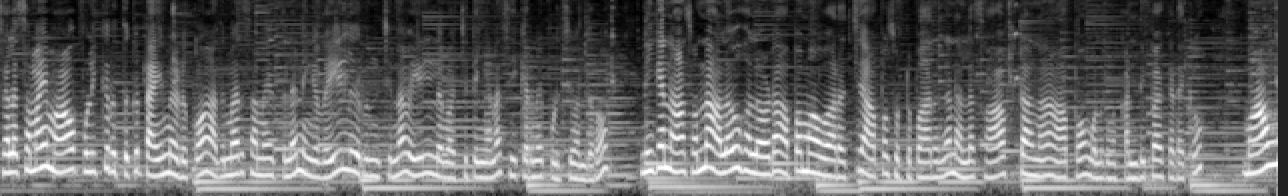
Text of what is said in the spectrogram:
சில சமயம் மாவு புளிக்கிறதுக்கு டைம் எடுக்கும். அது மாதிரி சமயத்தில் நீங்கள் வெயில் இருந்துச்சுன்னா வெயிலில் வச்சிட்டிங்கன்னா சீக்கிரமே புளிச்சு வந்துடும் நீங்கள் நான் சொன்ன அளவுகளோட அப்ப மாவு அரைச்சி ஆப்பம் சுட்டு பாருங்கள் நல்லா சாஃப்டான ஆப்பம் உங்களுக்கு கண்டிப்பாக கிடைக்கும். மாவு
